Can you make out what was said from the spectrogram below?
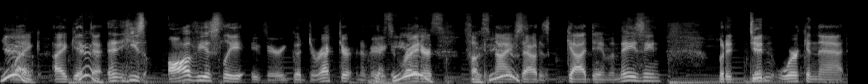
Yeah. Like I get Yeah. that. And he's obviously a very good director and a very Yes, good writer. is. Fucking he Knives is. Out is goddamn amazing, but it didn't work in that.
